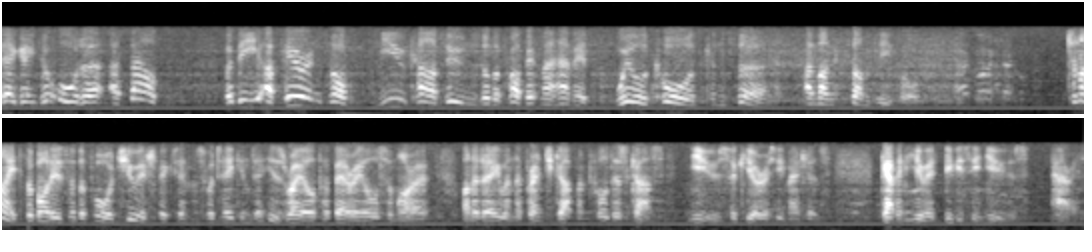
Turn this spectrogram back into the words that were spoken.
they're going to order a thousand. But the appearance of new cartoons of the Prophet Muhammad will cause concern amongst some people. Tonight, the bodies of the four Jewish victims were taken to Israel for burial tomorrow, on a day when the French government will discuss new security measures. Gavin Hewitt, BBC News, Paris.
